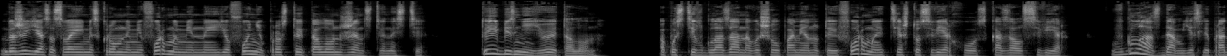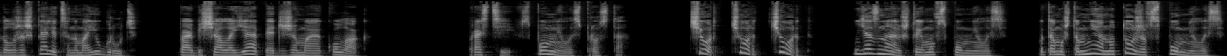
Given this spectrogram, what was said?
Даже я со своими скромными формами на ее фоне просто эталон женственности. Ты и без нее эталон. Опустив глаза на вышеупомянутые формы, те, что сверху, сказал Свер. «В глаз дам, если продолжишь пялиться на мою грудь», – пообещала я, опять сжимая кулак. «Прости, вспомнилось просто». «Чёрт, чёрт, чёрт!» Я знаю, что ему вспомнилось, потому что мне оно тоже вспомнилось,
